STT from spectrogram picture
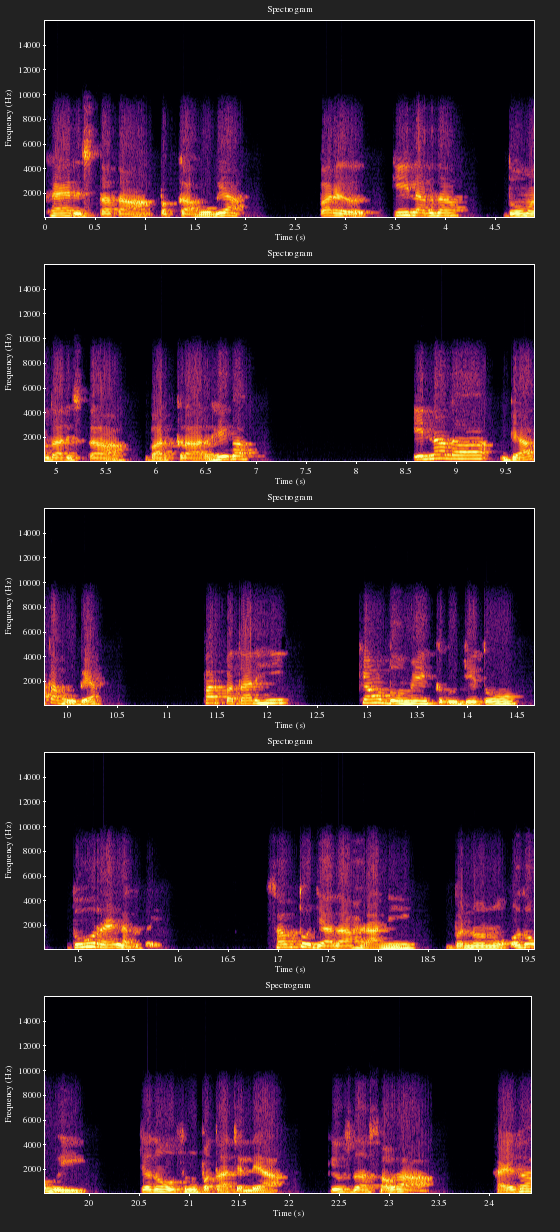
ਖੈਰ, ਰਿਸ਼ਤਾ ਤਾਂ ਪੱਕਾ ਹੋ ਗਿਆ, ਪਰ ਕੀ ਲੱਗਦਾ ਦੋਵਾਂ ਦਾ ਰਿਸ਼ਤਾ ਬਰਕਰਾਰ ਰਹੇਗਾ? ਇਹਨਾਂ ਦਾ ਵਿਆਹ ਤਾਂ ਹੋ ਗਿਆ, ਪਰ ਪਤਾ ਨਹੀਂ ਕਿਉਂ ਦੋਵੇਂ ਇੱਕ ਦੂਜੇ ਤੋਂ ਦੂਰ ਰਹਿਣ ਲੱਗ ਪਏ। ਸਭ ਤੋਂ ਜ਼ਿਆਦਾ ਹੈਰਾਨੀ ਬੰਨੋ ਨੂੰ ਉਦੋਂ ਹੋਈ ਜਦੋਂ ਉਸ ਨੂੰ ਪਤਾ ਚੱਲਿਆ ਕਿ ਉਸ ਦਾ ਸਹੁਰਾ ਹੈਗਾ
